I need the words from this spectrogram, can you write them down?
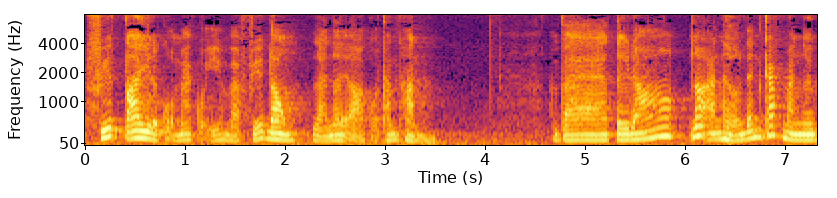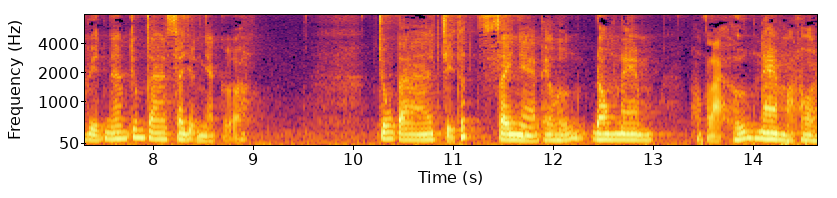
phía tây là của ma quỷ và phía đông là nơi ở của thánh thần và từ đó nó ảnh hưởng đến cách mà người Việt Nam chúng ta xây dựng nhà cửa. Chúng ta chỉ thích xây nhà theo hướng đông nam hoặc là hướng nam mà thôi.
